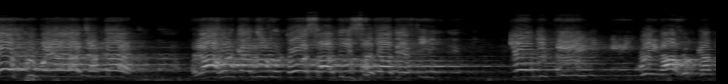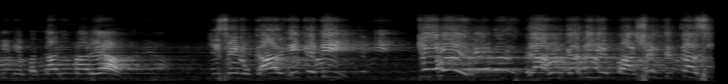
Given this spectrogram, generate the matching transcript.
ਦੇਸ਼ ਨੂੰ ਬਣਾਇਆ ਜਾਂਦਾ ਹੈ। ਰਾਹੁਲ ਗਾਂਧੀ ਨੂੰ 2 ਸਾਲ ਦੀ ਸਜ਼ਾ ਦਿੱਤੀ। ਕਿਉਂ ਦਿੱਤੀ? ਕੋਈ ਰਾਹੁਲ ਗਾਂਧੀ ਨੇ ਬੰਦਾ ਨਹੀਂ ਮਾਰਿਆ। ਕਿਸੇ ਨੂੰ ਗਾਲ ਨਹੀਂ ਕੱਢੀ। ਕੇਵਲ ਰਾਹੁਲ ਗਾਂਧੀ ਨੇ ਭਾਸ਼ਣ ਦਿੱਤਾ ਸੀ।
